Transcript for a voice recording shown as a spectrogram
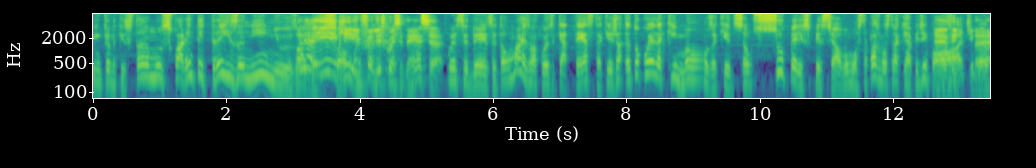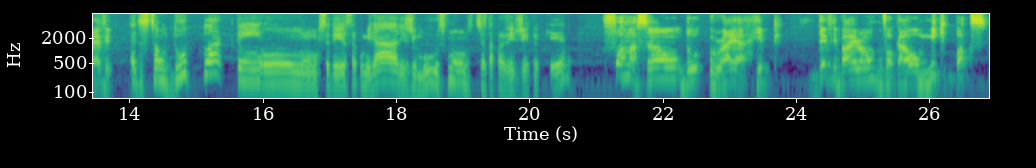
em que ano que estamos, 43 aninhos. Olha, olha aí, só, que feliz coincidência. Coincidência. Então, mais uma coisa que atesta aqui, já, eu tô com ele aqui em mãos, aqui, edição super especial. Vou mostrar, posso mostrar aqui rapidinho? Pode. Deve, deve. Edição dupla, tem um CD extra com milhares de músicas, não sei se dá para ver de jeito aqui. Formação do Uriah Heep David Byron, vocal, Mick Box,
